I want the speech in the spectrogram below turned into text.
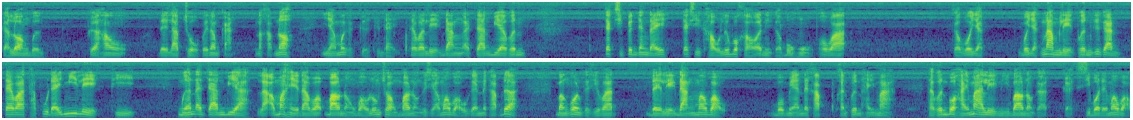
ก็ลองเบิงเพื่อเฮาได้รับโชคไปน้กันนะครับเนาะอหยังมันก็เกิดขึ้นได้แต่ว่าเลขดังอาจารย์เบียร์เพิ่นจักสิเป็นยังไงจักสิเขาหรือบ่เขาอันนี้ก็บ่ฮู้เพราะว่าก็บ่อยากบ่อยากนำเลขเพิ่นคือกัน แต่ว่าถ้าผู้ใดมีเลขที่เหมือนอาจารย์เบียร์แล้วเอามาให้เราเบาหนองเบาลงช่องเบาหนองก็สิเอามาเบากันนะครับ เด้อบางคนก็สิว่า ได้เลขดังมาเว้าบ่แม่นนะครับคันเพิ่นให้มา ถ้าเพิ่นบ่ให้มาเลขนี้เบาน้องก็ก็สิบ่ได้มาเว้า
